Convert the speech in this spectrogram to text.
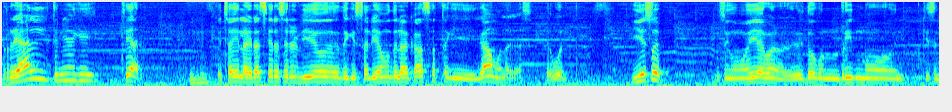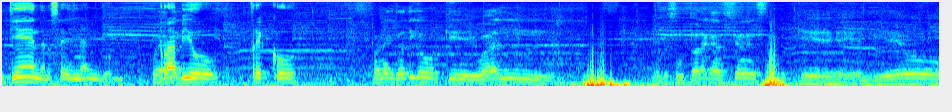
real tenía que quedar. ¿Cachai? La gracia era hacer el video desde que salíamos de la casa hasta que llegábamos a la casa, de vuelta. Y eso es, así como ella, bueno, le todo con un ritmo que se entienda, no sé, dinámico, Bueno. rápido, fresco. Fue anecdótico porque igual representó la canción en sí porque el video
